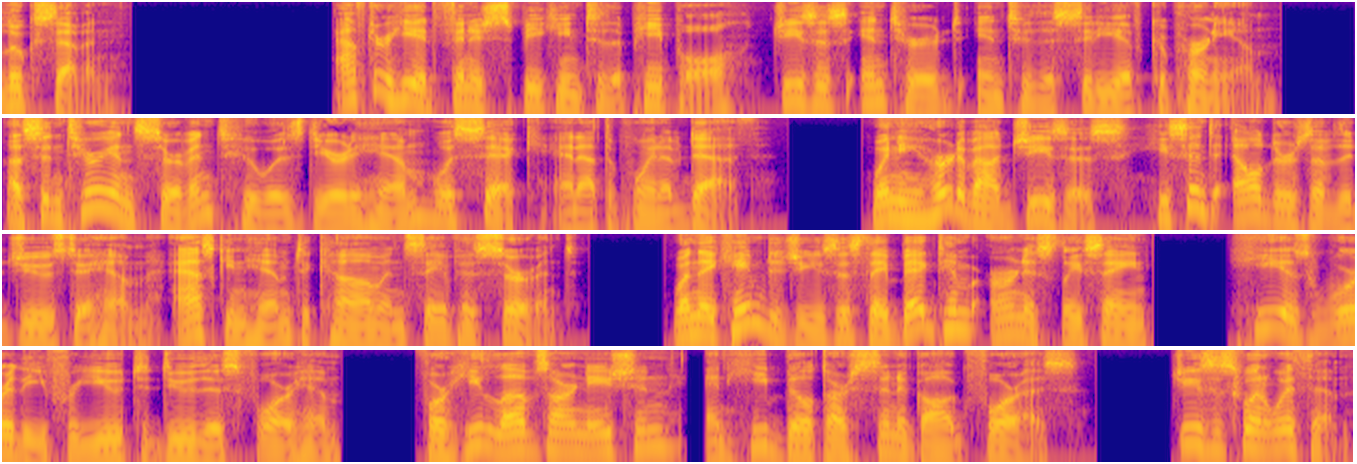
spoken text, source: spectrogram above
Luke 7. After he had finished speaking to the people, Jesus entered into the city of Capernaum. A centurion's servant who was dear to him was sick and at the point of death. When he heard about Jesus, he sent elders of the Jews to him, asking him to come and save his servant. When they came to Jesus, they begged him earnestly, saying, He is worthy for you to do this for him, for he loves our nation, and he built our synagogue for us. Jesus went with them.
